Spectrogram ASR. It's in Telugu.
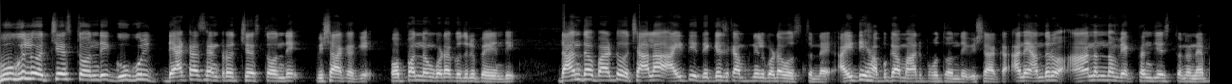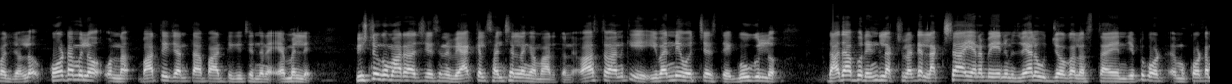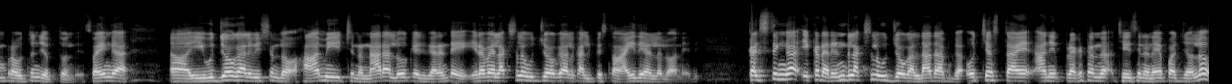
గూగుల్ వచ్చేస్తోంది గూగుల్ డేటా సెంటర్ వచ్చేస్తోంది విశాఖకి. ఒప్పందం కూడా కుదిరిపోయింది. దాంతోపాటు చాలా ఐటీ దిగ్గజ కంపెనీలు కూడా వస్తున్నాయి. ఐటీ హబ్గా మారిపోతుంది విశాఖ అని అందరూ ఆనందం వ్యక్తం చేస్తున్న నేపథ్యంలో కూటమిలో ఉన్న భారతీయ జనతా పార్టీకి చెందిన ఎమ్మెల్యే విష్ణుకుమార్ రాజు చేసిన వ్యాఖ్యలు సంచలనంగా మారుతున్నాయి. వాస్తవానికి ఇవన్నీ వచ్చేస్తే గూగుల్లో దాదాపు రెండు లక్షలు అంటే లక్ష ఎనభై ఎనిమిది వేల ఉద్యోగాలు వస్తాయని చెప్పి కోట కూటమి ప్రభుత్వం చెబుతుంది స్వయంగా ఈ ఉద్యోగాల విషయంలో హామీ ఇచ్చిన నారా లోకేష్ గారు అంటే ఇరవై లక్షల ఉద్యోగాలు కల్పిస్తాం ఐదేళ్ళలో అనేది. ఖచ్చితంగా ఇక్కడ రెండు లక్షల ఉద్యోగాలు దాదాపుగా వచ్చేస్తాయి అని ప్రకటన చేసిన నేపథ్యంలో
